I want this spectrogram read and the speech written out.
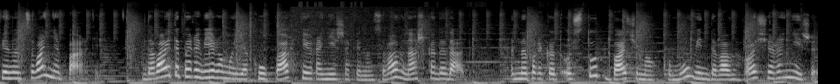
фінансування партій. Давайте перевіримо, яку партію раніше фінансував наш кандидат. Наприклад, ось тут бачимо, кому він давав гроші раніше.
